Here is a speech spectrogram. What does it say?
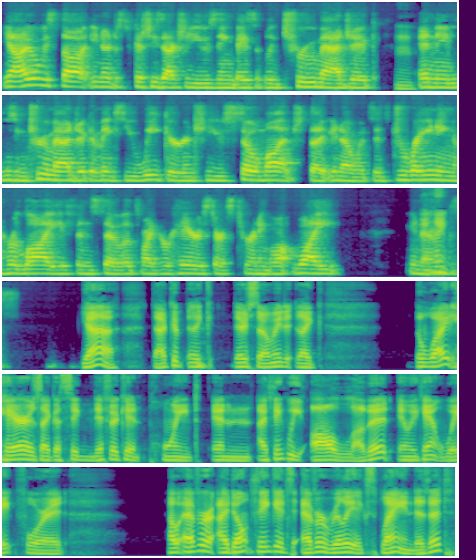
Yeah, I always thought, you know, just because she's actually using basically true magic Mm. and then using true magic, it makes you weaker. And she used so much that, you know, it's it's draining her life. And so that's why her hair starts turning white, you know. Yeah, that could like there's so many like the white hair is like a significant point and I think we all love it and we can't wait for it. However, I don't think it's ever really explained, is it?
